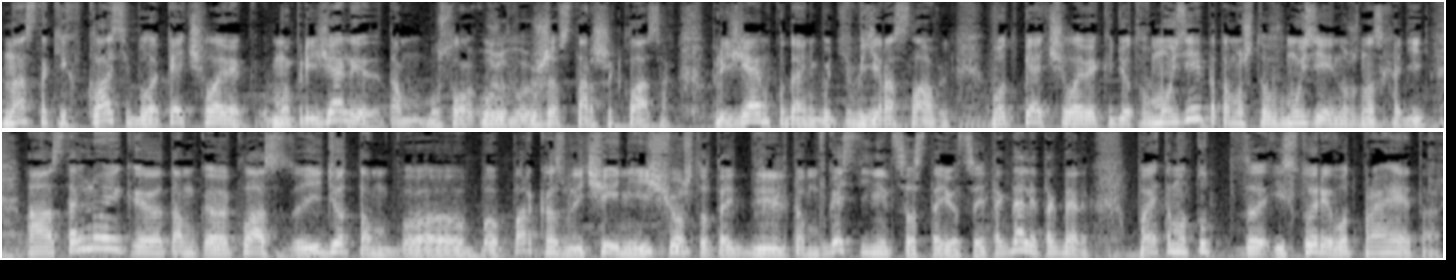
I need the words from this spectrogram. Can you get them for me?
Нас таких в классе было пять человек. Мы приезжали там уже, уже в старших классах, приезжаем куда-нибудь в Ярославль. Вот пять человек идет в музей, потому что в музей нужно сходить, а остальной э, там э, класс идет там э, парк развлечений, еще что-то, или там в гостинице остается и так далее, и так далее. Поэтому тут история вот про это.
